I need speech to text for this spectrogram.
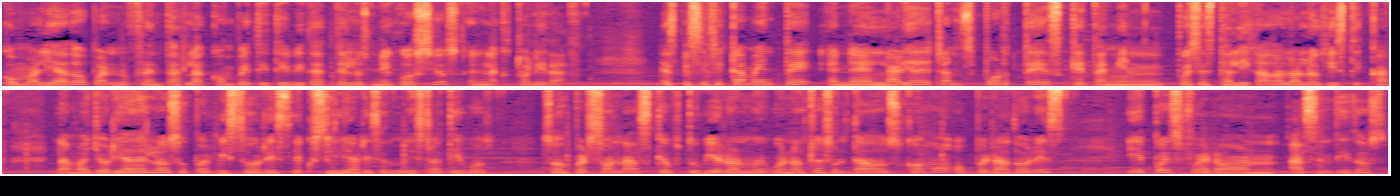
como aliado para enfrentar la competitividad de los negocios en la actualidad. Específicamente en el área de transportes que también pues está ligado a la logística la mayoría de los supervisores y auxiliares administrativos son personas que obtuvieron muy buenos resultados como operadores y pues fueron ascendidos.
